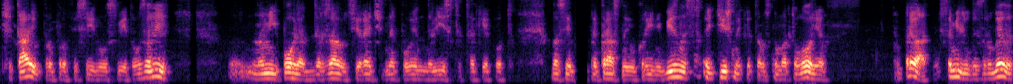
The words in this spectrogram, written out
читаю про професійну освіту, взагалі, на мій погляд, держава ці речі не повинна лізти, так як от у нас є прекрасний в Україні бізнес, айтішники, там стоматологія, приватний. Самі люди зробили,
